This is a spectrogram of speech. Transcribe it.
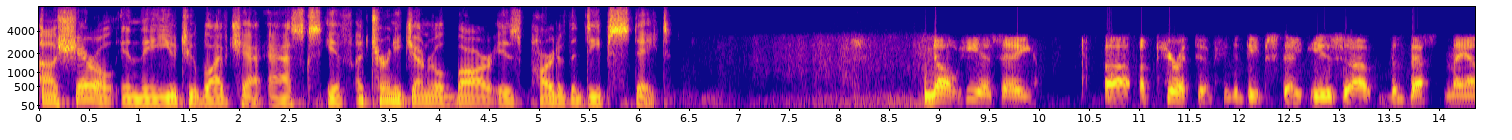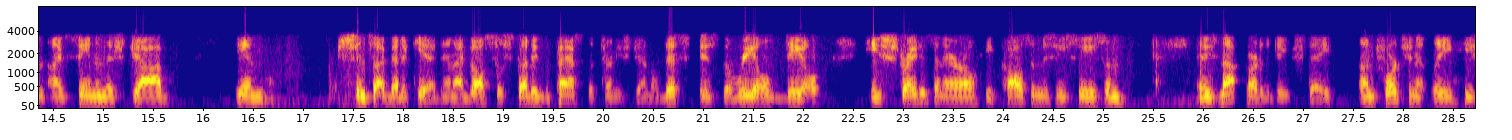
Uh, Cheryl in the YouTube live chat asks if Attorney General Barr is part of the deep state. No, he is a uh, a curative for the deep state. He's uh, the best man I've seen in this job in since I've been a kid, and I've also studied the past attorneys general. This is the real deal. He's straight as an arrow. He calls them as he sees them, and he's not part of the deep state. Unfortunately, he's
